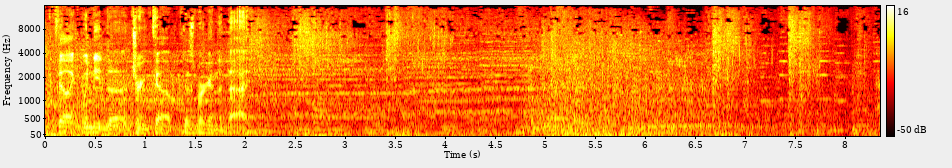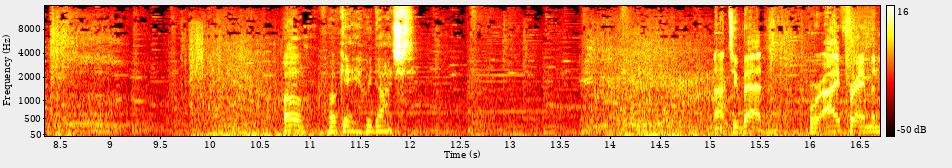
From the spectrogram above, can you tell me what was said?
I feel like we need to drink up because we're going to die. Oh, okay. We dodged. Not too bad. We're iframing.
